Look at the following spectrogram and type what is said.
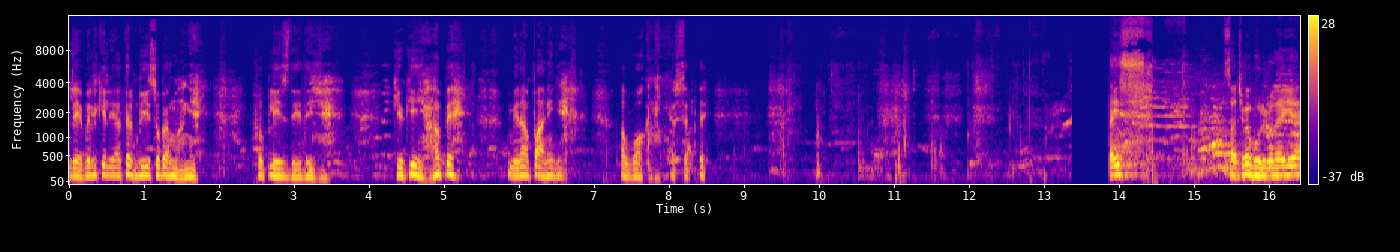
लेबल के लिए अगर बीस रुपये मांगे तो प्लीज़ दे दीजिए। क्योंकि यहाँ पे बिना पानी के अब वॉक नहीं कर सकते। गाइस सच में भूल भुलाई है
